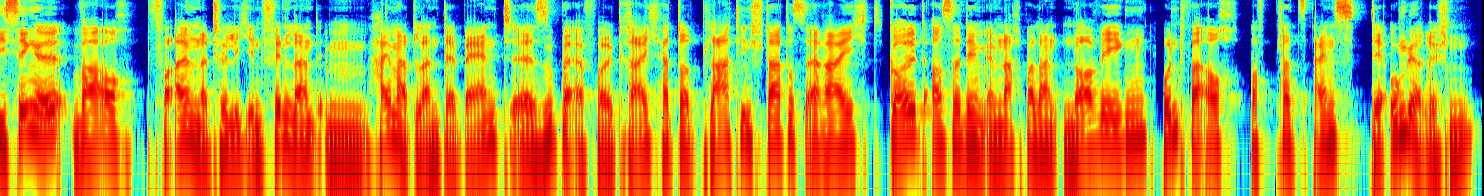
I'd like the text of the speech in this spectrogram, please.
Die Single war auch vor allem natürlich in Finnland, im Heimatland der Band, äh, super erfolgreich, hat dort Platin-Status erreicht, Gold außerdem im Nachbarland Norwegen und war auch auf Platz eins der ungarischen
